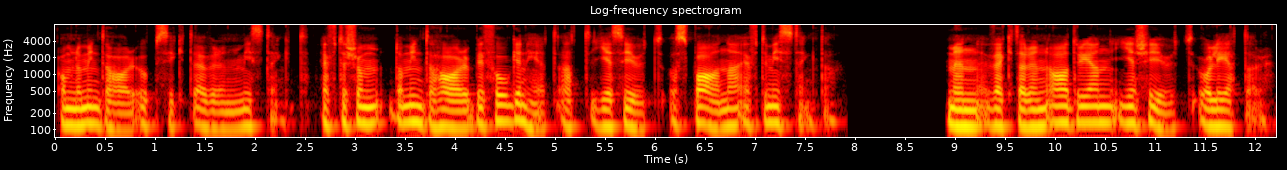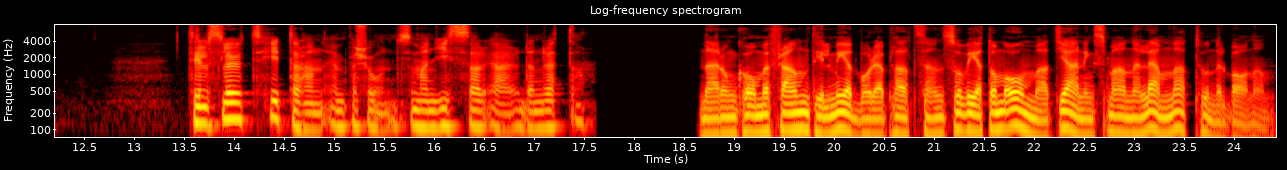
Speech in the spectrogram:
om de inte har uppsikt över en misstänkt, eftersom de inte har befogenhet att ge sig ut och spana efter misstänkta. Men väktaren Adrian ger sig ut och letar. Till slut hittar han en person som han gissar är den rätta. När de kommer fram till Medborgarplatsen så vet de om att gärningsmannen lämnat tunnelbanan.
